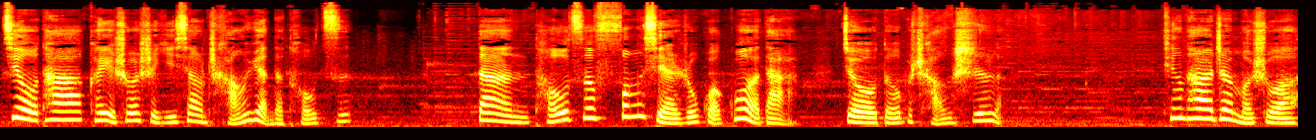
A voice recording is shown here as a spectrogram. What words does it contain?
救他可以说是一项长远的投资。但投资风险如果过大，就得不偿失了。听他这么说，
